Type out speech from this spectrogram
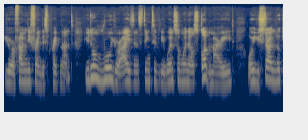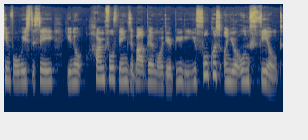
your family friend is pregnant. You don't roll your eyes instinctively when someone else got married or you start looking for ways to say, you know, harmful things about them or their beauty. You focus on your own field.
